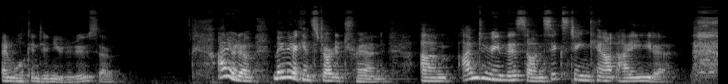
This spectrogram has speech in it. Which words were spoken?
and will continue to do so. I don't know, maybe I can start a trend. Um, I'm doing this on 16 count Aida.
